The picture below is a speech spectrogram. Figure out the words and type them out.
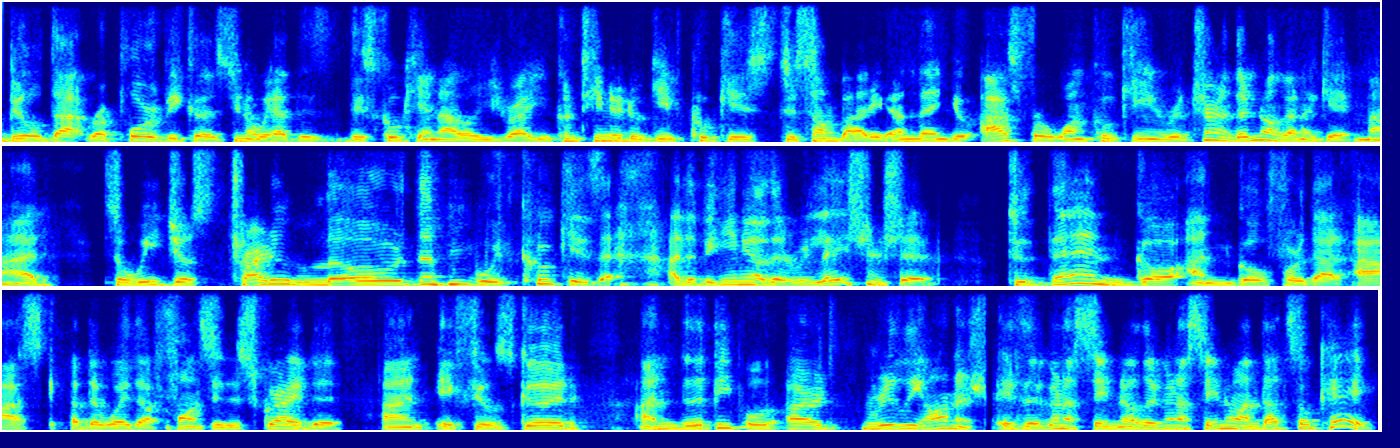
build that rapport because you know we had this, this cookie analogy right? You continue to give cookies to somebody and then you ask for one cookie in return they're not going to get mad. So we just try to load them with cookies at the beginning of the relationship to then go and go for that ask the way that Fonzie described it and it feels good. And the people are really honest. If they're going to say no they're going to say no and that's okay.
